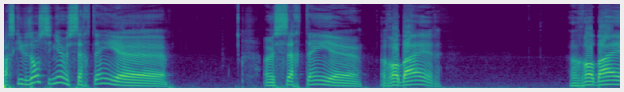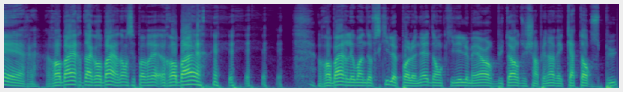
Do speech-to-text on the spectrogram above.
parce qu'ils ont signé un certain, euh, un certain euh, Robert Robert, Robert Dagobert, non c'est pas vrai, Robert, Robert Lewandowski, le Polonais, donc il est le meilleur buteur du championnat avec 14 buts.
